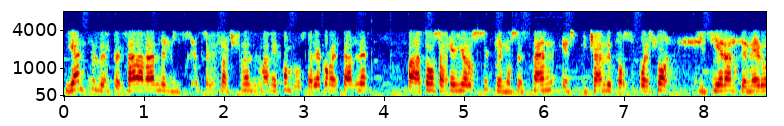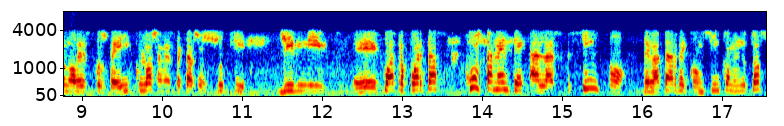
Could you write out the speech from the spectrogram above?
y antes de empezar a darle mis sensaciones de manejo me gustaría comentarles para todos aquellos que nos están escuchando y por supuesto quisieran tener uno de estos vehículos, en este caso Suzuki Jimny eh, cuatro puertas, justamente a las 5 de la tarde con cinco minutos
